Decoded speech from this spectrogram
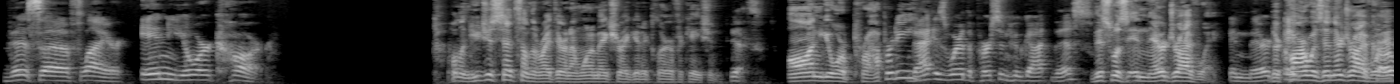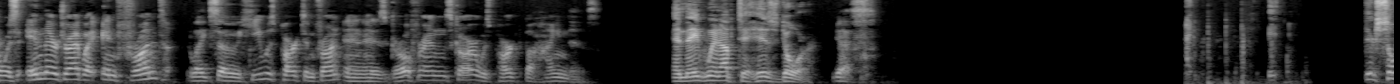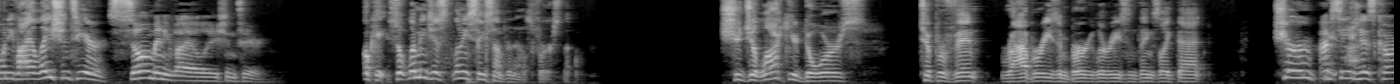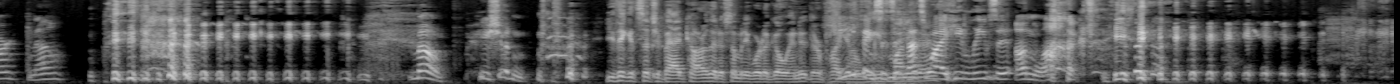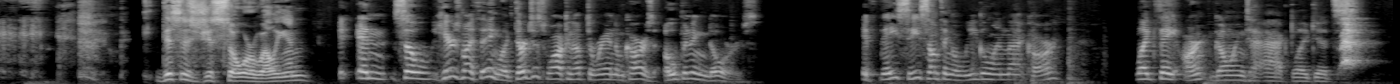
this uh, flyer in your car. Hold on, you just said something right there, and I want to make sure I get a clarification. Yes. On your property, That is where the person who got this this was in their driveway. in their Their car was in their the driveway. car was in their driveway in front. Like so, he was parked in front, and his girlfriend's car was parked behind his. and they went up to his door. Yes, There's so many violations here. so many violations here. Okay, so let me just let me say something else first though. Should you lock your doors to prevent robberies and burglaries and things like that? Sure. I've seen his car. No, no, he shouldn't. you think it's such a bad car that if somebody were to go in it, they're probably going to leave it's. money That's there? why he leaves it unlocked. this is just so Orwellian. and so here's my thing like they're just walking up to random cars opening doors if they see something illegal in that car like they aren't going to act like it's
